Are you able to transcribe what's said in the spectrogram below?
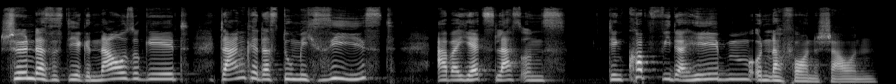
schön, dass es dir genauso geht, danke, dass du mich siehst, aber jetzt lass uns den Kopf wieder heben und nach vorne schauen.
